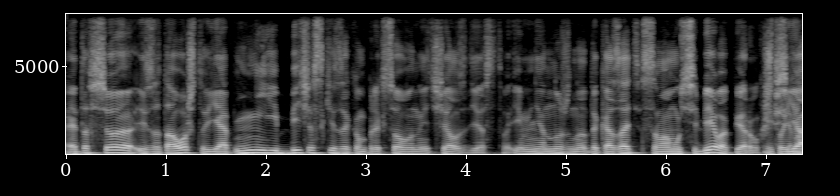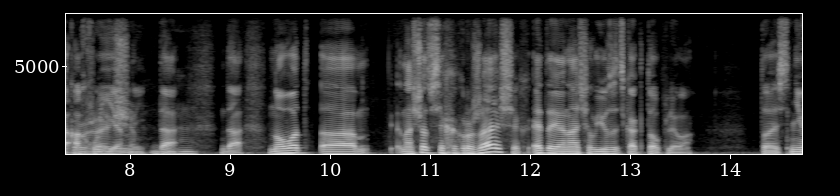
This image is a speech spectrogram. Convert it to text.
Это все из-за того, что я неебически закомплексованный чел с детства. И мне нужно доказать самому себе, во-первых, что я окружающим. охуенный. Да, Мгм. да. Но вот э, насчет всех окружающих, это я начал юзать как топливо. То есть не,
